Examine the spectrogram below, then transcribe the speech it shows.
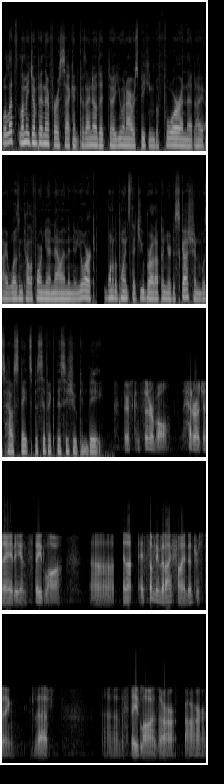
Well, let's let me jump in there for a second because I know that uh, you and I were speaking before, and that I, I was in California and now I'm in New York. One of the points that you brought up in your discussion was how state specific this issue can be. There's considerable heterogeneity in state law, uh, and it's something that I find interesting that uh, the state laws are are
